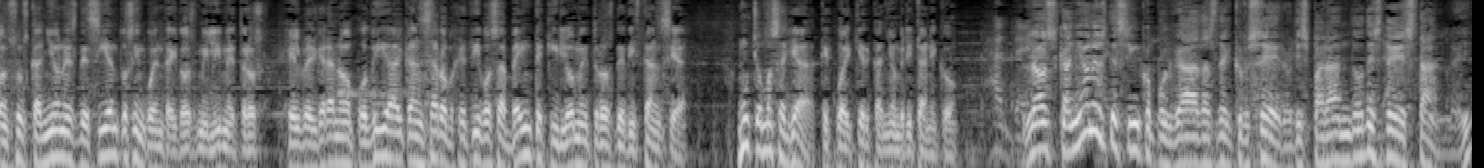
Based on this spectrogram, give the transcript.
Con sus cañones de 152 milímetros, el Belgrano podía alcanzar objetivos a 20 kilómetros de distancia, mucho más allá que cualquier cañón británico. Los cañones de 5 pulgadas del crucero disparando desde Stanley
